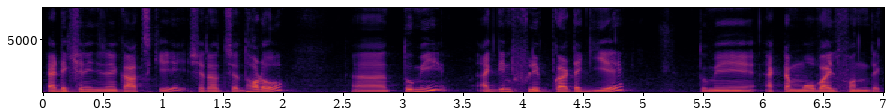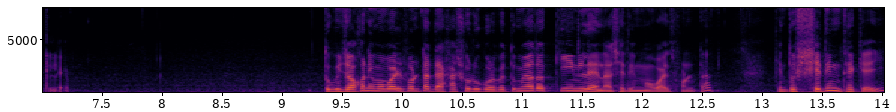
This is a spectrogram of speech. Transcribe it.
অ্যাডিকশন ইঞ্জিনের কাজ কি সেটা হচ্ছে ধরো তুমি একদিন ফ্লিপকার্টে গিয়ে তুমি একটা মোবাইল ফোন দেখলে। তুমি যখনই মোবাইল ফোনটা দেখা শুরু করবে তুমি হয়তো কিনলে না সেদিন মোবাইল ফোনটা কিন্তু সেদিন থেকেই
